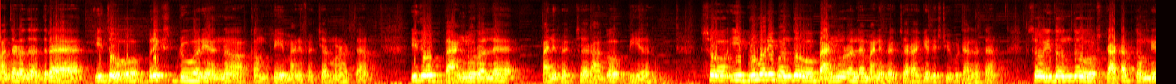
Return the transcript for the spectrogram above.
ಮಾತಾಡೋದಾದರೆ, ಇದು ಬ್ರಿಕ್ಸ್ ಬ್ರೂವರಿ ಅನ್ನೋ ಕಂಪ್ನಿ ಮ್ಯಾನುಫ್ಯಾಕ್ಚರ್ ಮಾಡುತ್ತೆ. ಇದು ಬ್ಯಾಂಗ್ಳೂರಲ್ಲೇ ಮ್ಯಾನುಫ್ಯಾಕ್ಚರ್ ಆಗೋ ಬಿಯರ್ ಸೊ ಈ ಬ್ರೂವರಿ ಬಂದು ಬ್ಯಾಂಗ್ಳೂರಲ್ಲೇ ಮ್ಯಾನುಫ್ಯಾಕ್ಚರ್ ಆಗಿ ಡಿಸ್ಟ್ರಿಬ್ಯೂಟ್ ಆಗುತ್ತೆ. ಸೊ ಇದೊಂದು ಸ್ಟಾರ್ಟಪ್ ಕಂಪ್ನಿ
